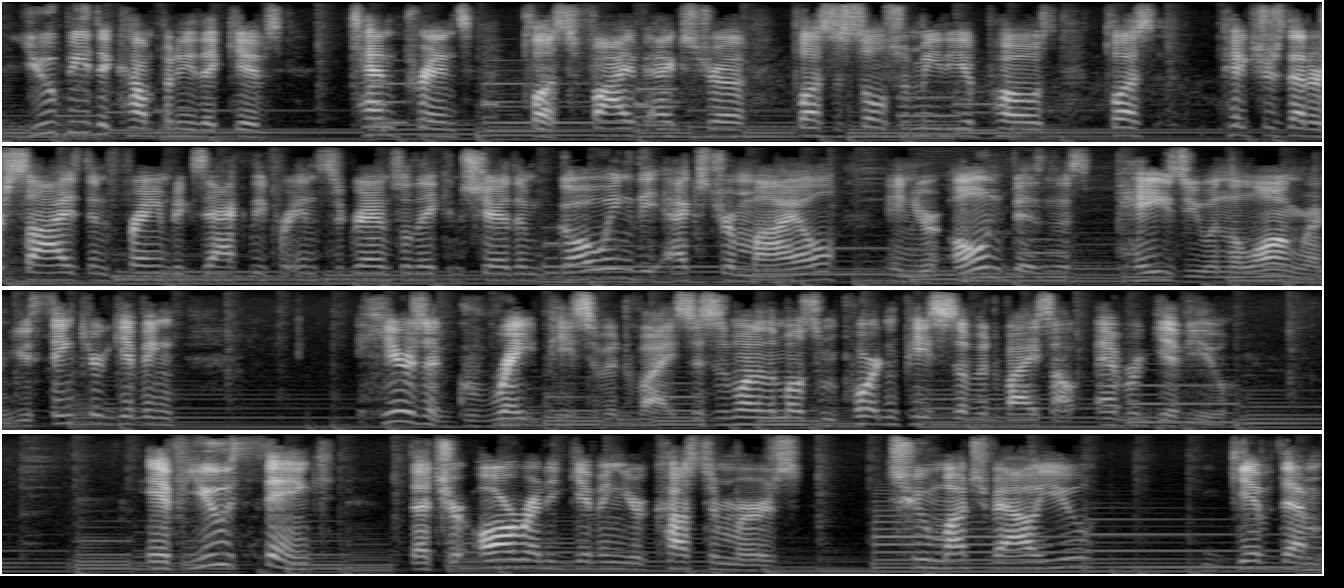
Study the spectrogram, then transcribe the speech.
You be the company that gives 10 prints plus five extra, plus a social media post, plus pictures that are sized and framed exactly for Instagram so they can share them. Going the extra mile in your own business pays you in the long run. You think you're giving. Here's a great piece of advice. This is one of the most important pieces of advice I'll ever give you. If you think that you're already giving your customers too much value, give them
